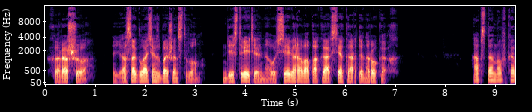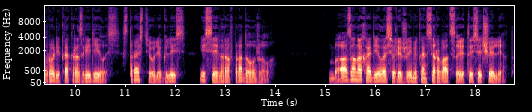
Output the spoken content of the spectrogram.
«Хорошо. Я согласен с большинством. Действительно, у Северова пока все карты на руках». Обстановка вроде как разрядилась, страсти улеглись, и Северов продолжил. База находилась в режиме консервации тысячи лет.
